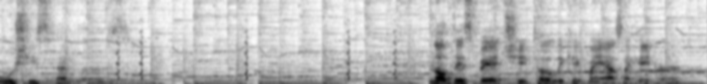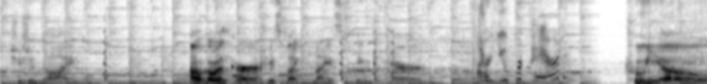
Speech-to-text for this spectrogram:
Ooh, she's fabulous. Not this bitch, she totally kicked my ass, I hate her. She should die. I'll go with her, she's like nice pink hair. Are you prepared? Puyo!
